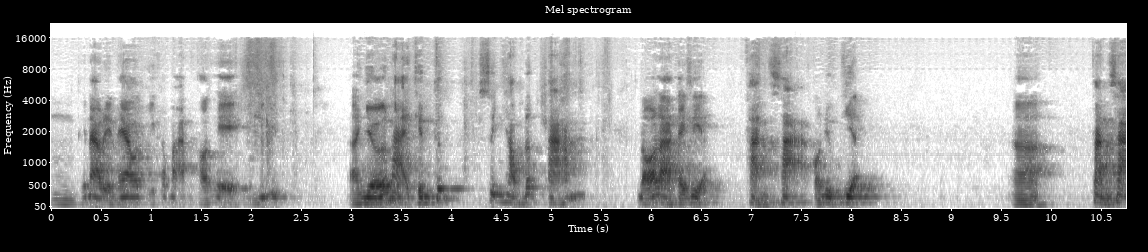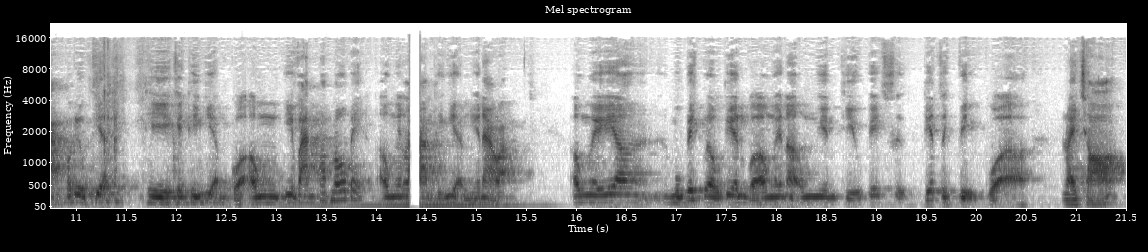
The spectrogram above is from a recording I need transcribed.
ừ, thế nào để neo thì các bạn có thể à, nhớ lại kiến thức sinh học lớp 8 đó là cái gì ạ? Phản xạ có điều kiện. À, phản xạ có điều kiện thì cái thí nghiệm của ông Ivan Pavlov ấy ông ấy làm thí nghiệm như nào ạ? Ông ấy ờ, mục đích đầu tiên của ông ấy là ông nghiên cứu cái sự tiết dịch vị của loài chó.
